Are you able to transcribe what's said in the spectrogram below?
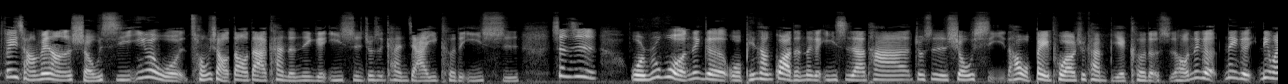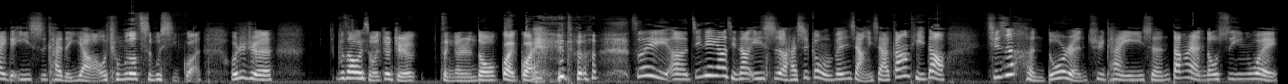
非常非常的熟悉，因为我从小到大看的那个医师就是看加医科的医师。甚至我如果那个我平常挂的那个医师啊，他就是休息，然后我被迫要去看别科的时候，那个那个另外一个医师开的药，我全部都吃不习惯，我就觉得。不知道为什么就觉得整个人都怪怪的，所以呃，今天邀请到医师，还是跟我们分享一下。刚刚提到，其实很多人去看医生，当然都是因为。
